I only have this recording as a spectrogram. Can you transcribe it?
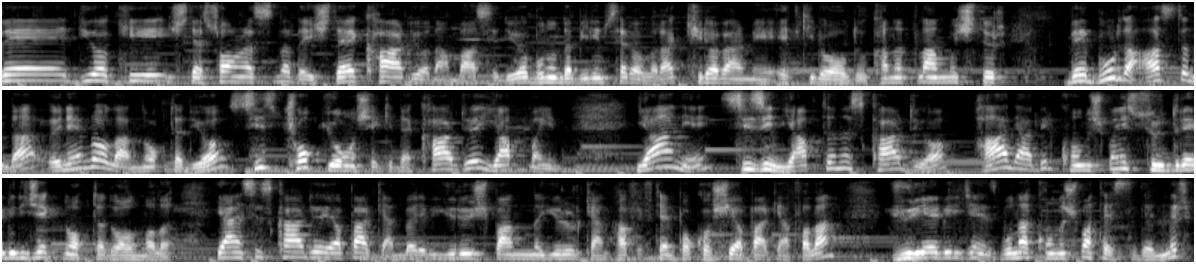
Ve diyor ki işte sonrasında da işte kardiyodan bahsediyor. Bunun da bilimsel olarak kilo vermeye etkili olduğu kanıtlanmıştır. Ve burada aslında önemli olan nokta diyor siz çok yoğun şekilde kardiyo yapmayın. Yani sizin yaptığınız kardiyo hala bir konuşmayı sürdürebilecek noktada olmalı. Yani siz kardiyo yaparken böyle bir yürüyüş bandında yürürken hafif tempo koşu yaparken falan yürüyebileceğiniz buna konuşma testi denilir.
